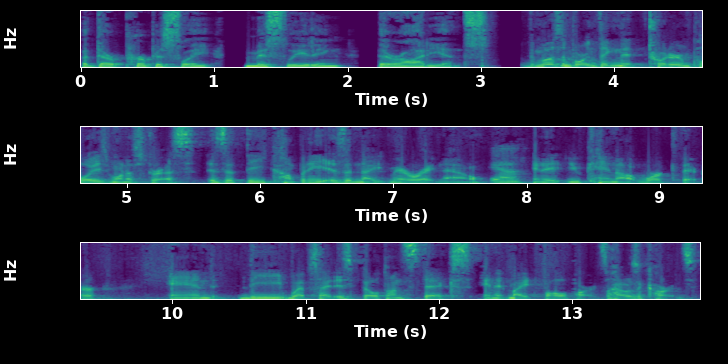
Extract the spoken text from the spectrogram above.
but they're purposely misleading their audience. The most important thing that Twitter employees want to stress is that the company is a nightmare right now. Yeah. And it, you cannot work there. And the website is built on sticks and it might fall apart. So how is it cards?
